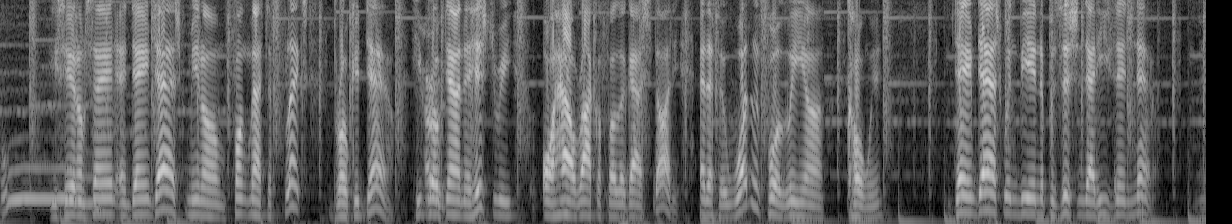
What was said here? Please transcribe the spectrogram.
You see what I'm saying? And Dame Dash, you know, Funk Master Flex broke it down. He broke down the history on how Rockefeller got started. And if it wasn't for Lyor Cohen, Dame Dash wouldn't be in the position that he's in now. Yeah.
